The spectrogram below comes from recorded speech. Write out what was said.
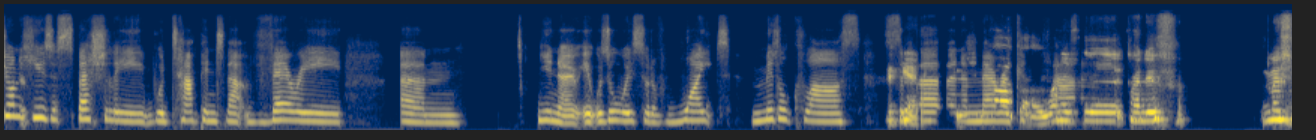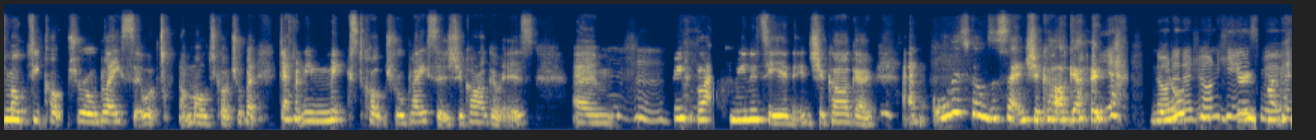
john hughes especially would tap into that very um you know it was always sort of white middle class Yeah. suburban american Chicago, one of the kind of most multicultural places, well, not multicultural, but definitely mixed cultural places. Chicago is um, Mhm. big black community in, in Chicago, and all his films are set in Chicago. yeah not in a john hughes movie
